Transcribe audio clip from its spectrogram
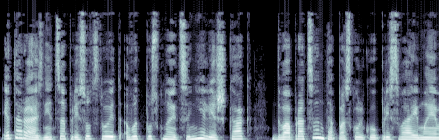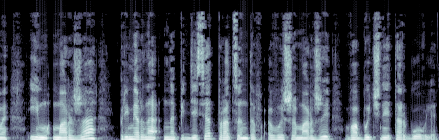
Эта разница присутствует в отпускной цене лишь как 2%, поскольку присваиваемая им маржа примерно на 50% выше маржи в обычной торговле.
